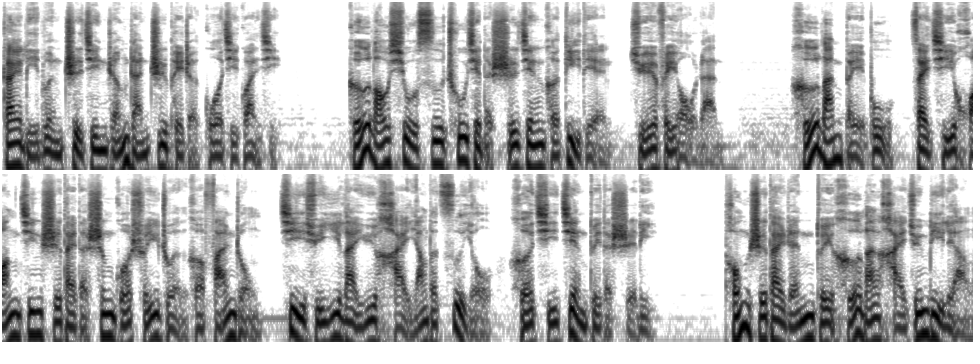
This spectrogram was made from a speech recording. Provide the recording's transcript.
该理论至今仍然支配着国际关系。格劳秀斯出现的时间和地点绝非偶然。荷兰北部在其黄金时代的生活水准和繁荣，继续依赖于海洋的自由和其舰队的实力。同时代人对荷兰海军力量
